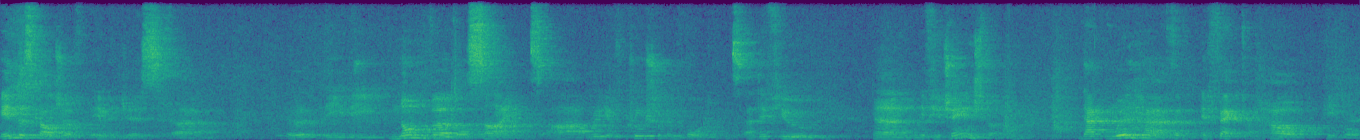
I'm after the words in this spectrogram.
in this culture of images, uh, the, the non-verbal signs are really of crucial importance, and if you um, if you change them, that will have an effect on how people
